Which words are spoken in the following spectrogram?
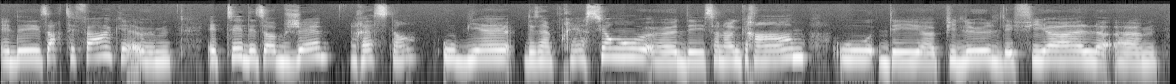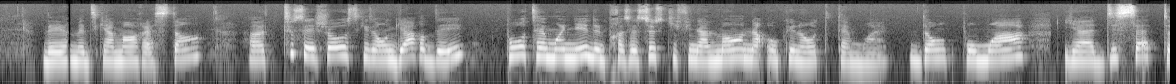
Et des artefacts euh, étaient des objets restants ou bien des impressions, euh, des sonogrammes ou des euh, pilules, des fioles, des médicaments restants. toutes ces choses qu'ils ont gardées pour témoigner d'un processus qui finalement n'a aucun autre témoin. Donc pour moi, il y a 17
